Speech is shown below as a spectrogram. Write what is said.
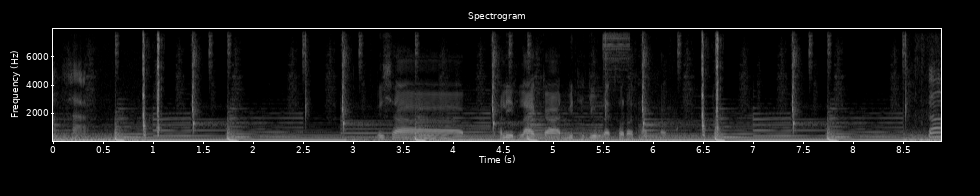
3 ค่ะ วิชาผลิตรายการวิทยุและโทรทัศน์ครับ ก็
